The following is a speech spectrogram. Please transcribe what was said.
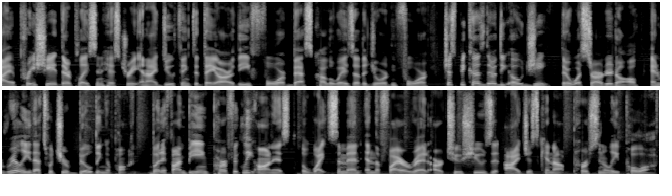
I appreciate their place in history, and I do think that they are the four best colorways of the Jordan 4 just because they're the OG. They're what started it all, and really that's what you're building upon. But if I'm being perfectly honest, the white cement and the fire red are two shoes that I just cannot personally pull off.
